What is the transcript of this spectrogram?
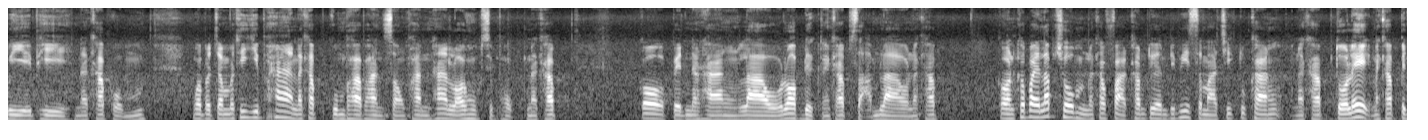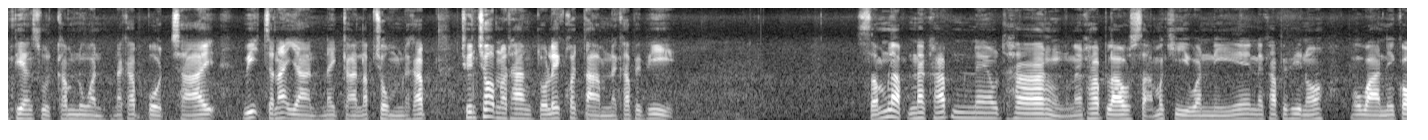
VIP นะครับผมวันประจำวันที่ 25 นะครับกุมภาพันธ์ 2566 นะครับ ก็เป็นแนวทางลาวรอบดึกนะครับ3ลาวนะครับ ก่อนเข้าไปรับชมนะครับฝากคำเตือนพี่ๆสมาชิกทุกครั้งนะครับ ตัวเลขนะครับเป็นเพียงสูตรคำนวณนะครับ โปรดใช้วิจารณญาณในการรับชมนะครับชื่นชอบแนวทางตัวเลขค่อยตามนะครับพี่ๆสำหรับนะครับแนวทางนะครับเราสามัคคีวันนี้นะครับพี่ๆเนาะเมื่อวานนี้ก็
